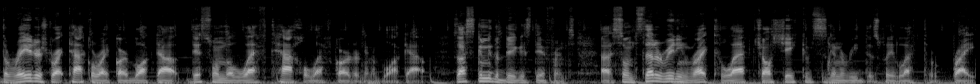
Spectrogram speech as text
the Raiders' right tackle, right guard blocked out. This one, the left tackle, left guard are going to block out. So that's going to be the biggest difference. Uh, so instead of reading right to left, Josh Jacobs is going to read this play left to right.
